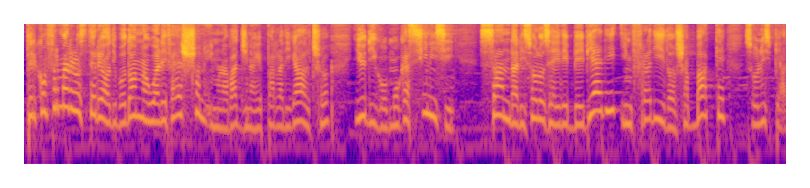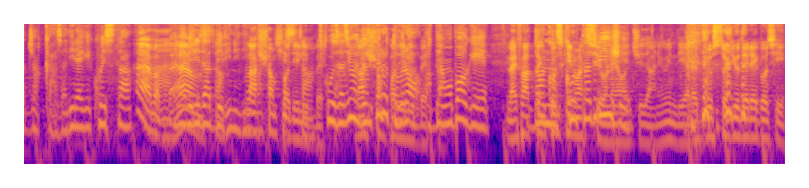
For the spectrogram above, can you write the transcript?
per confermare lo stereotipo donna uguale fashion in una pagina che parla di calcio, io dico mocassini sì, sandali solo se hai dei bei piedi, infradito, ciabatte solo in spiaggia a casa. Direi che questa Eh, vabbè, è la verità sta. definitiva. Lascia un Ci po' di sta. libertà. Scusa Simone, ti ho interrotto, però libertà. abbiamo poche L'hai fatto in continuazione oggi, Dani, quindi era giusto chiudere così.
